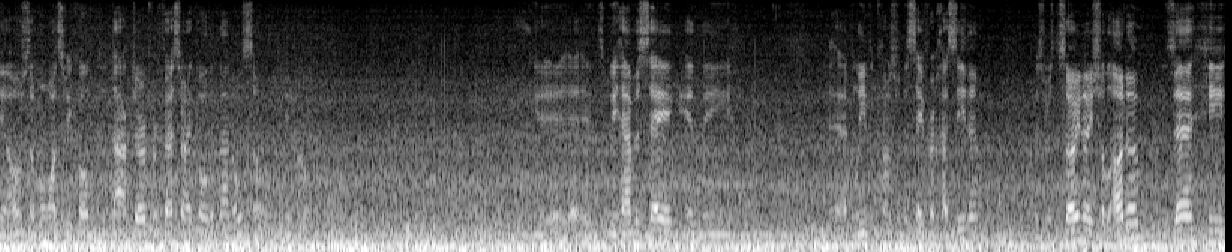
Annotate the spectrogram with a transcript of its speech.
you if someone wants to be called doctor or professor, I call them that also. You know, it, it, we have a saying in the, I believe it comes from the Sefer Hasidim, is "Ritzoynei shel adam zehi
